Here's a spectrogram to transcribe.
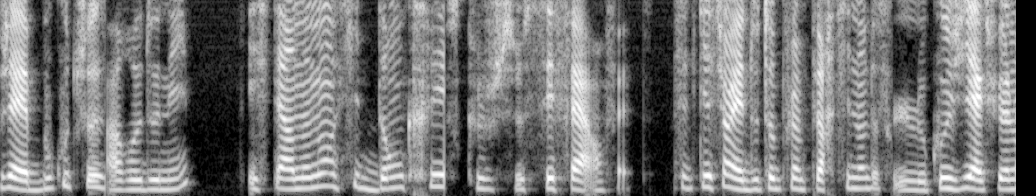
J'avais beaucoup de choses à redonner. Et c'était un moment aussi d'ancrer ce que je sais faire, en fait. Cette question est d'autant plus pertinente parce que le COGI actuel,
